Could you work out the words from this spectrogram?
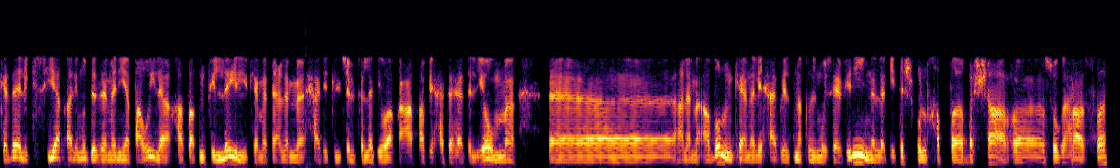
كذلك السياقة لمدة زمنية طويلة خاصة في الليل كما تعلم حادث الجلف الذي وقع صبيحة هذا اليوم. على ما أظن كان لحافلة نقل المسافرين التي تشغل خط بشار سوق هراس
